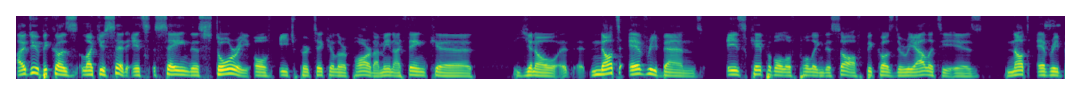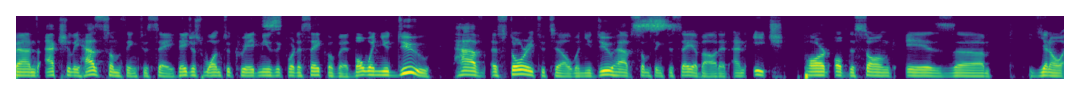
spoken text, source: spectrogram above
I do because, like you said, it's saying the story of each particular part. I mean, I think, uh, you know, not every band is capable of pulling this off because the reality is not every band actually has something to say. They just want to create music for the sake of it. But when you do have a story to tell, when you do have something to say about it, and each part of the song is uh, you know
